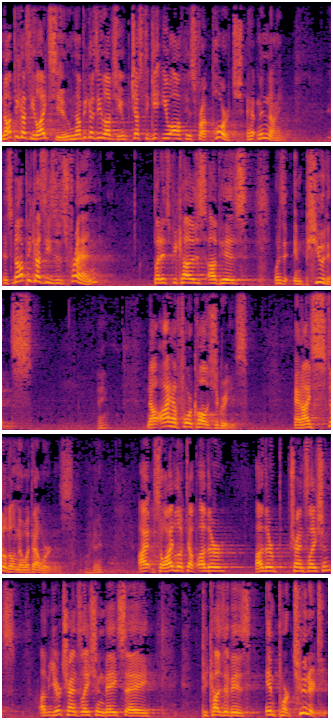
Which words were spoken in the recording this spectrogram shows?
not because he likes you, not because he loves you, just to get you off his front porch at midnight. It's not because he's his friend but it's because of his, what is it, impudence. Okay? Now, I have four college degrees, and I still don't know what that word is. Okay? I, so I looked up other, other translations. Um, your translation may say, because of his importunity,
